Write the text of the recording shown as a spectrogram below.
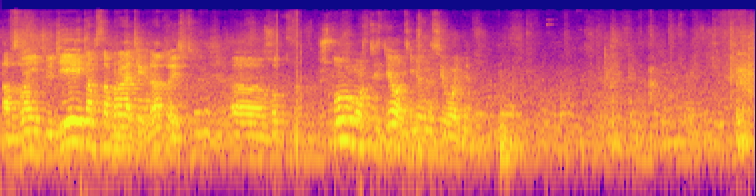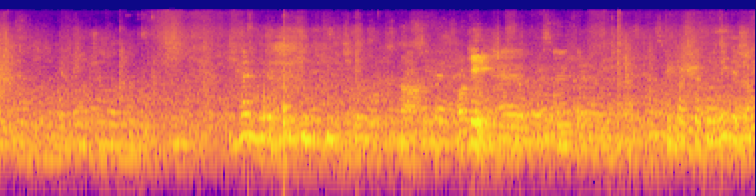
Обзвонить людей, там собрать их, да, то есть э, вот что вы можете сделать именно сегодня. Окей. Ты просто это увидишь и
